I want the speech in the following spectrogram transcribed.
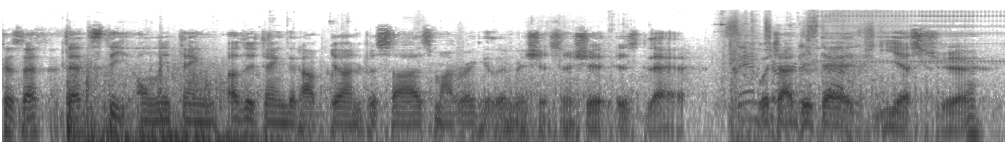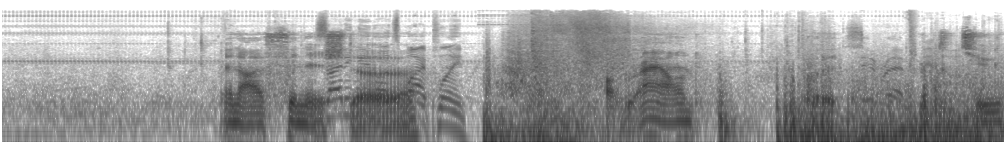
Cause that that's the only thing, other thing that I've done besides my regular missions and shit is that, which I did that yesterday, and I finished Sighting in on uh, a round, but two.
